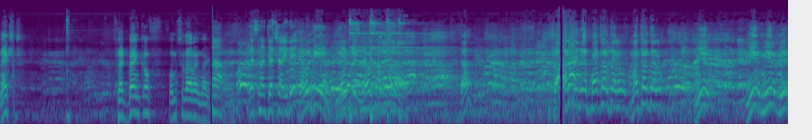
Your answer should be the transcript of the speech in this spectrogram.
next flood bank of Vamsadhara ప్రశ్న అధ్యక్ష ఇది. ఎవరికి? రేపు మాట్లాడతారు. మాట్లాడతారు. మీ మీరు మీరు మీ-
